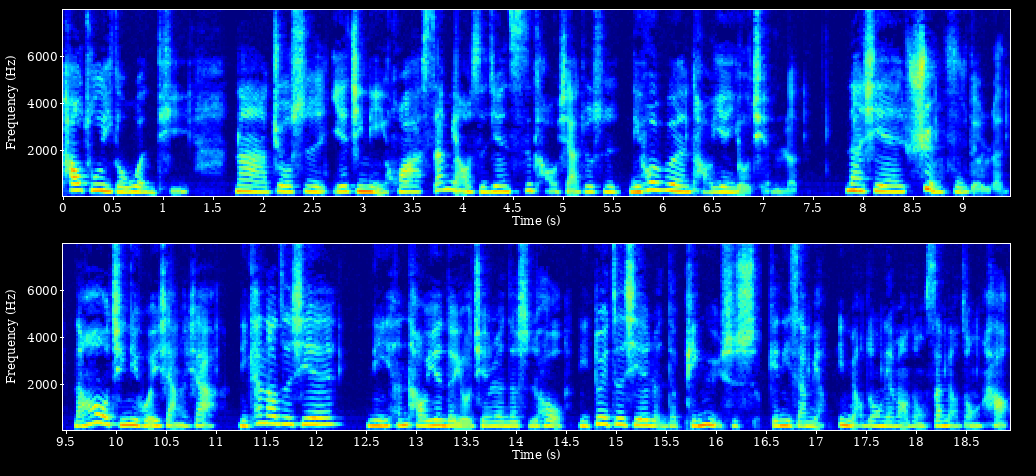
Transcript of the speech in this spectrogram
抛出一个问题，那就是也请你花三秒时间思考一下，就是你会不会讨厌有钱人，那些炫富的人？然后，请你回想一下，你看到这些你很讨厌的有钱人的时候，你对这些人的评语是什么？给你三秒，一秒钟、两秒钟、三秒钟，好。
